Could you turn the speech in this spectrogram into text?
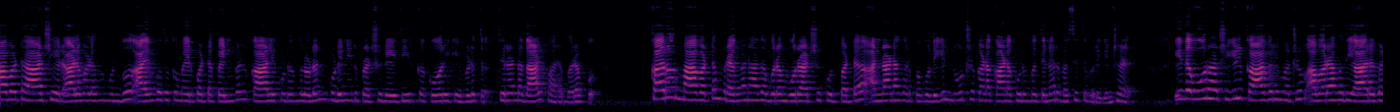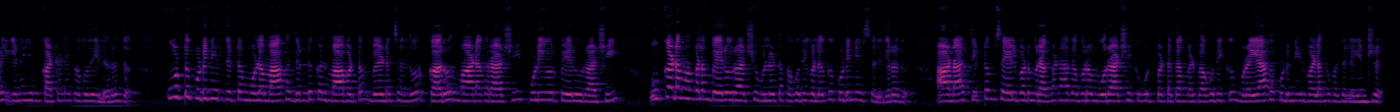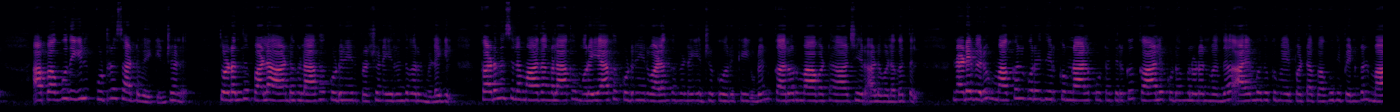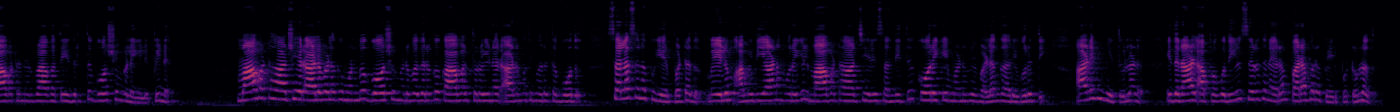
மாவட்ட ஆட்சியர் அலுவலகம் முன்பு ஐம்பதுக்கும் மேற்பட்ட பெண்கள் காலி குடங்களுடன் குடிநீர் பிரச்சினையை தீர்க்க கோரிக்கை விடுத்து திரண்டதால் பரபரப்பு. கரூர் மாவட்டம் ரங்கநாதபுரம் ஊராட்சிக்குட்பட்ட அண்ணாநகர் பகுதியில் நூற்றுக்கணக்கான குடும்பத்தினர் வசித்து வருகின்றனர். இந்த ஊராட்சியில் காவிரி மற்றும் அமராவதி ஆறுகள் இணையும் கட்டளை பகுதியிலிருந்து கூட்டு குடிநீர் திட்டம் மூலமாக திண்டுக்கல் மாவட்டம் வேடச்சந்தூர் கரூர் மாநகராட்சி புலியூர் பேரூராட்சி உக்கடமங்கலம் பேரூராட்சி உள்ளிட்ட பகுதிகளுக்கு குடிநீர் செல்கிறது. ஆனால் திட்டம் செயல்படும் ரங்கநாதபுரம் ஊராட்சிக்கு உட்பட்ட தங்கள் பகுதிக்கு முறையாக குடிநீர் வழங்குவதில்லை என்று அப்பகுதியில் குற்றச்சாட்டு வைக்கின்றனர். தொடர்ந்து பல ஆண்டுகளாக குடிநீர் பிரச்சினை இருந்து வரும் நிலையில் கடந்த சில மாதங்களாக முறையாக குடிநீர் வழங்கவில்லை என்ற கோரிக்கையுடன் கரூர் மாவட்ட ஆட்சியர் அலுவலகத்தில் நடைபெறும் மக்கள் குறை தீர்க்கும் நாள் கூட்டத்திற்கு காலி குடங்களுடன் வந்த ஐம்பதுக்கும் மேற்பட்ட பகுதி பெண்கள் மாவட்ட நிர்வாகத்தை எதிர்த்து கோஷங்களை எழுப்பினர். மாவட்ட ஆட்சியர் அலுவலகம் முன்பு கோஷமிடுவதற்கு காவல்துறையினர் அனுமதி மறுத்த போது சலசலப்பு ஏற்பட்டது. மேலும் அமைதியான முறையில் மாவட்ட ஆட்சியரை சந்தித்து கோரிக்கை மனுவை வழங்க அறிவுறுத்தி அனுப்பி வைத்துள்ளனர். இதனால் அப்பகுதியில் சிறிது நேரம் பரபரப்பு ஏற்பட்டுள்ளது.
